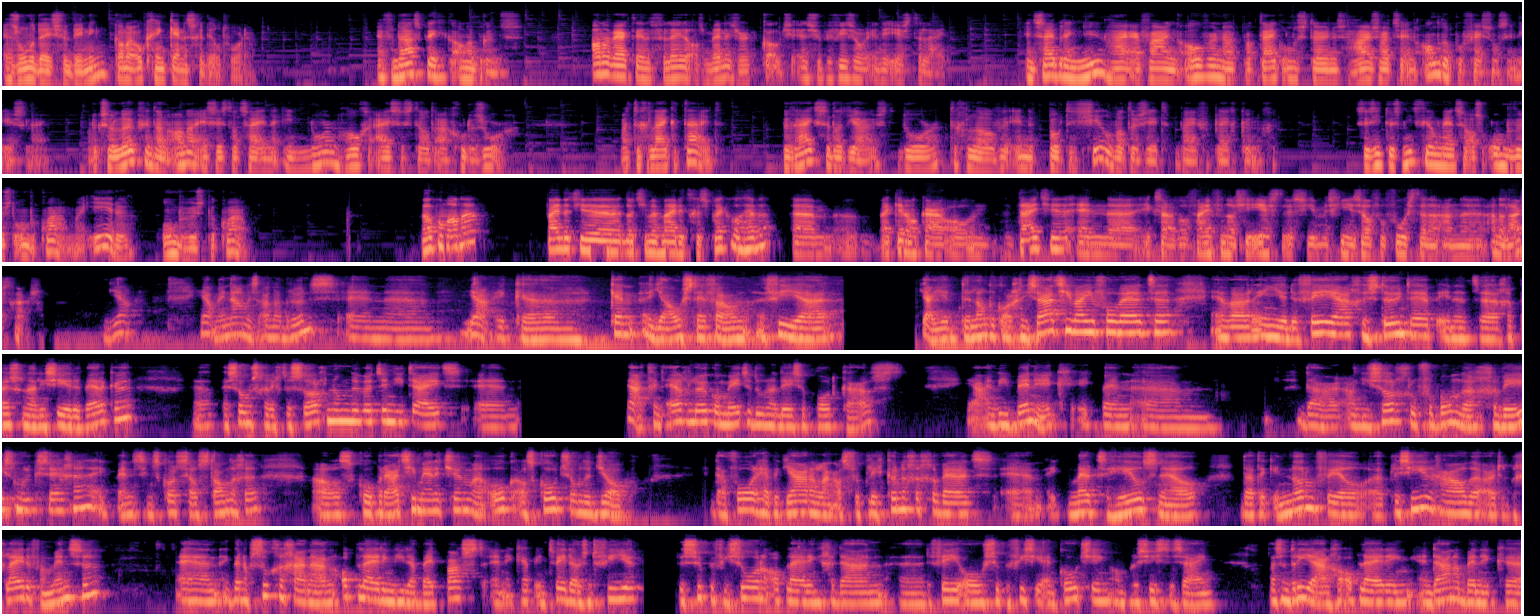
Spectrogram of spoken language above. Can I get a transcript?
En zonder deze verbinding kan er ook geen kennis gedeeld worden. En vandaag spreek ik Anna Bruns. Anna werkte in het verleden als manager, coach en supervisor in de eerste lijn. En zij brengt nu haar ervaring over naar praktijkondersteuners, huisartsen en andere professionals in de eerste lijn. Wat ik zo leuk vind aan Anna is, is dat zij een enorm hoge eisen stelt aan goede zorg. Maar tegelijkertijd bereikt ze dat juist door te geloven in het potentieel wat er zit bij verpleegkundigen. Ze ziet dus niet veel mensen als onbewust onbekwaam, maar eerder onbewust bekwaam. Welkom Anna. Fijn dat je, dat je met mij dit gesprek wil hebben. Ehm, wij kennen elkaar al een, een tijdje en eh, ik zou het wel fijn vinden als je eerst eens je misschien jezelf wil voorstellen aan, uh, aan de luisteraars. Ja. ja, mijn naam is Anna Bruns en uh, ja, ik ken jou, Stefan, via ja, je, de landelijke organisatie waar je voor werkte en waarin je de VEA gesteund hebt in het uh, gepersonaliseerde werken. Uh, persoonsgerichte zorg noemden we het in die tijd. En ja, ik vind het erg leuk om mee te doen aan deze podcast. Ja, en wie ben ik? Ik ben um, daar aan die zorggroep verbonden geweest, moet ik zeggen. Ik ben sinds kort zelfstandige als coöperatiemanager, maar ook als coach on the job daarvoor heb ik jarenlang als verpleegkundige gewerkt. En ik merkte heel snel dat ik enorm veel uh, plezier haalde uit het begeleiden van mensen. En ik ben op zoek gegaan naar een opleiding die daarbij past. En ik heb in 2004 de supervisorenopleiding gedaan, uh, de VO, supervisie en coaching om precies te zijn. Dat is een driejarige opleiding. En daarna ben ik uh,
